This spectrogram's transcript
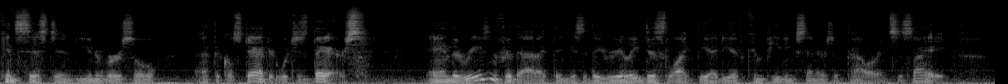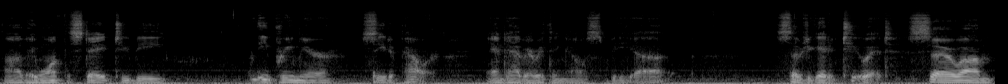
consistent, universal ethical standard, which is theirs. And the reason for that, I think, is that they really dislike the idea of competing centers of power in society. Uh, they want the state to be the premier seat of power and have everything else be uh, subjugated to it. So, um,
